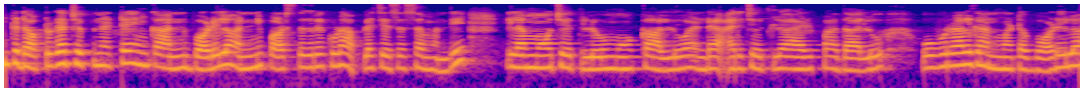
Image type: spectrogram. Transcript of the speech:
ఇంకా డాక్టర్ గారు చెప్పినట్టే ఇంకా అన్ని బాడీలో అన్ని పార్ట్స్ దగ్గర కూడా అప్లై చేసేసామండి. ఇలా మోచేతులు మోకాళ్ళు అండ్ అరిచేతులు అరిపాదాలు ఓవరాల్గా అనమాట బాడీలో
